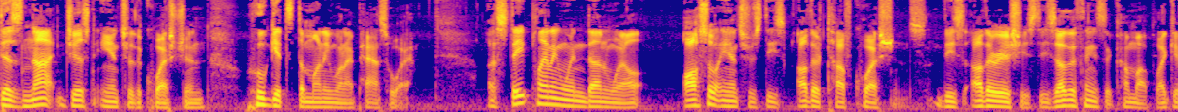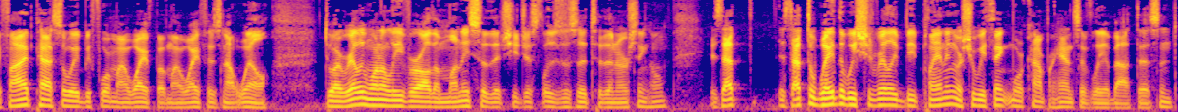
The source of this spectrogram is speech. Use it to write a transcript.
does not just answer the question, "Who gets the money when I pass away?" Estate planning, when done well, also answers these other tough questions, these other issues, these other things that come up. Like if I pass away before my wife, but my wife is not well, do I really want to leave her all the money so that she just loses it to the nursing home? Is that is that the way that we should really be planning, or should we think more comprehensively about this? And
